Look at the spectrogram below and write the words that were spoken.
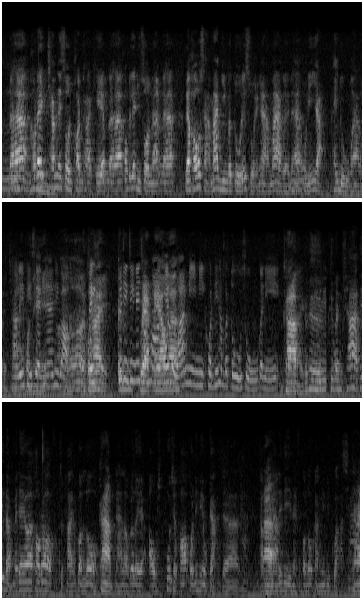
อืมนะฮะเขาได้แชมป์ในโซนคอนคาเคฟนะฮะเขาไปเล่นอยู่โซนนั้นนะฮะแล้วเขาสามารถยิงประตูได้สวยงามมากเลยนะฮะวันนี้อยากให้ดูมากเลยแคลรี่พรีเซนต์เนี่ยที่บอกเออเป็นใช่คือจริงๆในแหโซวนกพอแนวเทปนะบอกว่ามีมีคนที่ทำประตูสูงกว่านี้ ครับ ใช่ก็คือคือเป็นชาติที่แบบไม่ได้ว่าเข้ารอบสุดท้ายฟุตบอลโลกครับ นะเราก็เลยเอาพูดเฉพาะคนที่มีโอกาสจะค่ะ ทำผลงานได้ดีในฟุตบอลโลกครั้งนี้ดีกว่าใช่ใช่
